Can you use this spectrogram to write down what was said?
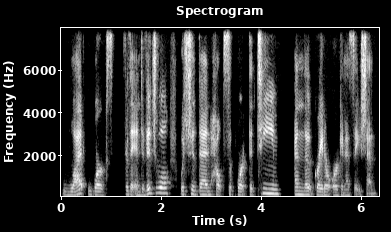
what works for the individual, which should then help support the team and the greater organization.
